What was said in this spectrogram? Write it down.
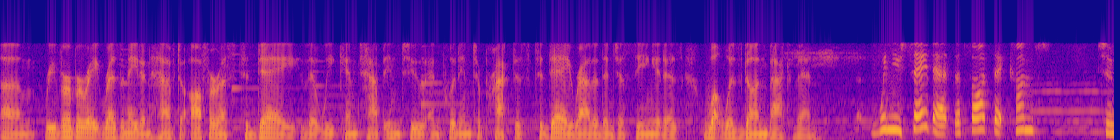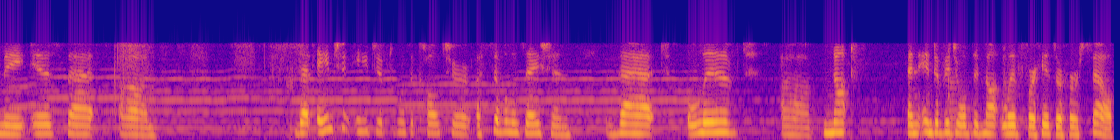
um, reverberate, resonate, and have to offer us today that we can tap into and put into practice today rather than just seeing it as what was done back then? when you say that, the thought that comes to me is that um, that ancient Egypt was a culture, a civilization that lived uh, not an individual did not live for his or herself.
